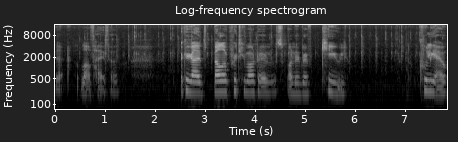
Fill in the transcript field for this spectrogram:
a lot of headphones. Okay guys, Bella Pretty Mountain responded with cool. Coolio.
